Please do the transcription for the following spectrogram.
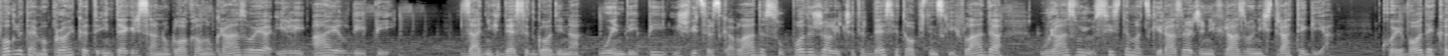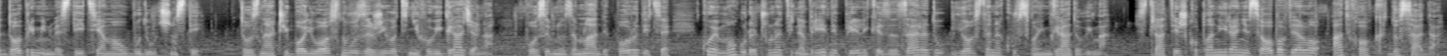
Pogledajmo projekat Integrisanog lokalnog razvoja ili ILDP. Zadnjih deset godina UNDP i švicarska vlada su podržali 40 opštinskih vlada u razvoju sistematski razrađenih razvojnih strategija, koje vode ka dobrim investicijama u budućnosti. To znači bolju osnovu za život njihovih građana, posebno za mlade porodice koje mogu računati na vrijedne prilike za zaradu i ostanak u svojim gradovima. Strateško planiranje se obavljalo ad hoc do sada.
